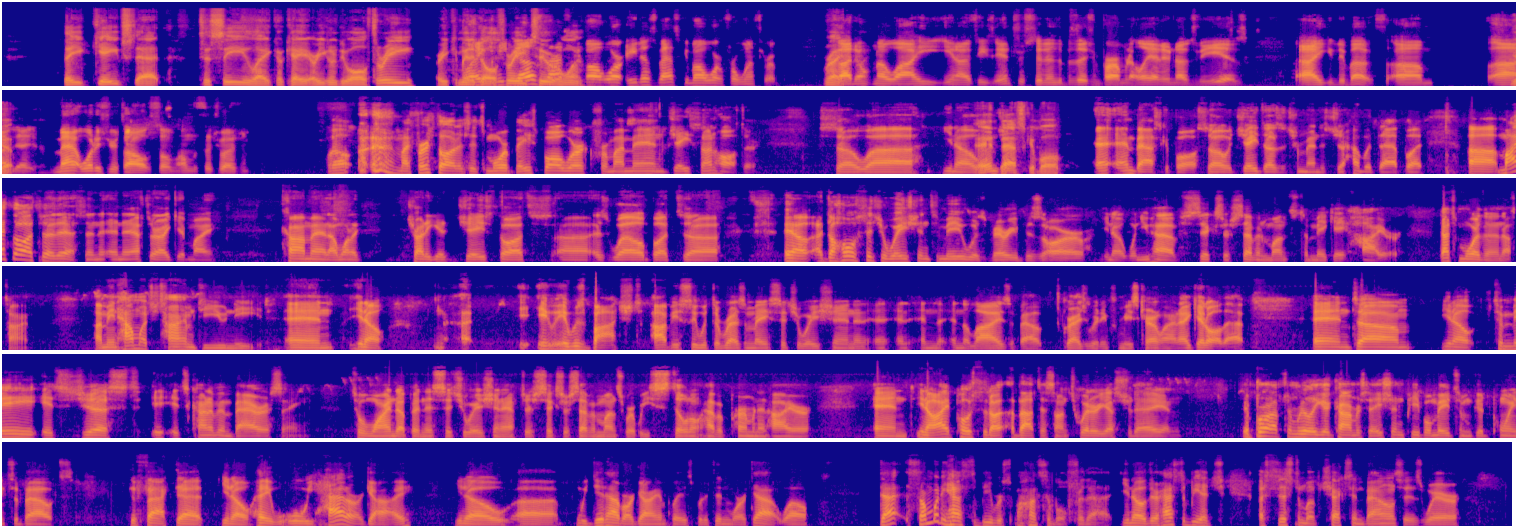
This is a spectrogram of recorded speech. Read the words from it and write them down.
they gauged that to see, like, okay, are you going to do all three? Are you committed Well, to all three, two, or one? Work. He does basketball work for Winthrop. Right. So I don't know why he, you know, if he's interested in the position permanently, and who knows if he is, uh, he can do both. Um, uh, Matt, what is your thoughts on, on the situation? Well, my first thought is it's more baseball work for my man Jay Sonnhalter. So uh, you know, and basketball. and, and basketball. So Jay does a tremendous job with that. But uh, my thoughts are this, and and after I give my comment, I want to try to get Jay's thoughts uh, as well. But uh, you know, the whole situation to me was very bizarre. You know, when you have six or seven months to make a hire, that's more than enough time. I mean, how much time do you need? And you know, uh, it, it was botched, obviously, with the resume situation and and and the, and the lies about graduating from East Carolina. I get all that, and um, you know, to me, it's just it, it's kind of embarrassing to wind up in this situation after six or seven months where we still don't have a permanent hire. And you know, I posted about this on Twitter yesterday, and it brought up some really good conversation. People made some good points about the fact that you know, hey, well, we had our guy, you know, uh, we did have our guy in place, but it didn't work out. Well, that somebody has to be responsible for that. You know, there has to be a, a system of checks and balances where,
